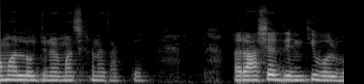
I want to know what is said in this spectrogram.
আমার লোকজনের মাঝখানে থাকতে। রাসের দিন কি বলব?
